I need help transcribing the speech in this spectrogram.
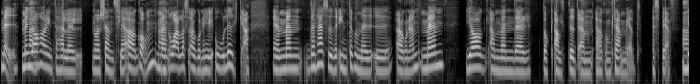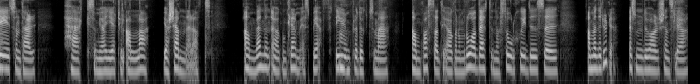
mig. Men Nej. jag har inte heller några känsliga ögon. Men, och allas ögon är ju olika. Eh, men den här svider inte på mig i ögonen. Men jag använder dock alltid en ögonkräm med SPF. Ja. Det är ett sånt här hack som jag ger till alla jag känner. att Använd en ögonkräm med SPF. Det är ju Mm. en produkt som är anpassad till ögonområdet. Den har solskydd i sig. Använder du det? Eftersom du har känsliga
